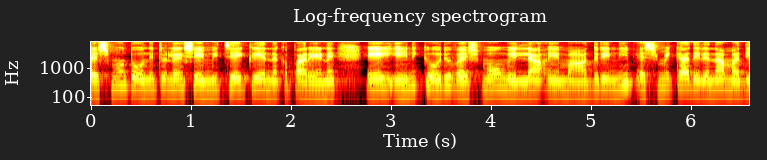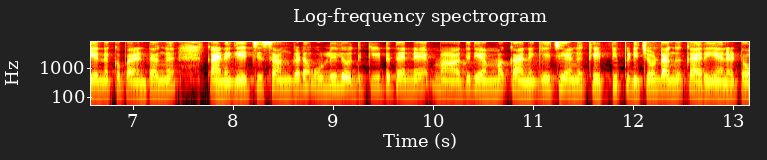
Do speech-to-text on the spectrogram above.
വിഷമവും തോന്നിയിട്ടുണ്ടെങ്കിൽ ക്ഷമിച്ചേക്ക് എന്നൊക്കെ പറയണേ. ഏയ് എനിക്കൊരു വിഷമവും ഇല്ല മാധുരി നീ വിഷമിക്കാതിരുന്നാൽ മതി എന്നൊക്കെ പറഞ്ഞിട്ട് അങ്ങ് കനകേച്ചി സങ്കടം ഉള്ളിൽ ഒതുക്കിയിട്ട് തന്നെ മാധുരി അമ്മ കനകേച്ചി അങ്ങ് കെട്ടിപ്പിടിച്ചോണ്ട് അങ്ങ് കരയാണ് കേട്ടോ.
